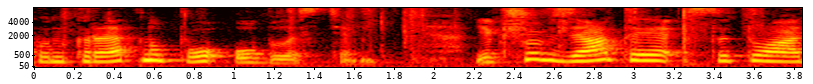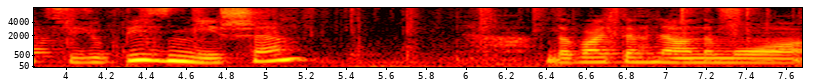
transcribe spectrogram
конкретно по області. Якщо взяти ситуацію пізніше, давайте глянемо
